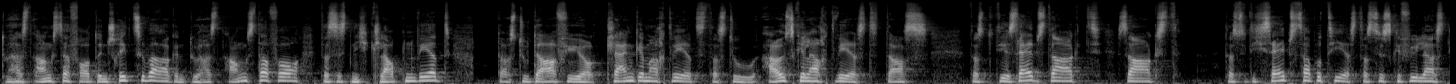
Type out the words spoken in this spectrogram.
Du hast Angst davor, den Schritt zu wagen. Du hast Angst davor, dass es nicht klappen wird, dass du dafür klein gemacht wirst, dass du ausgelacht wirst, dass, dass du dir selbst sagst, dass du dich selbst sabotierst, dass du das Gefühl hast,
